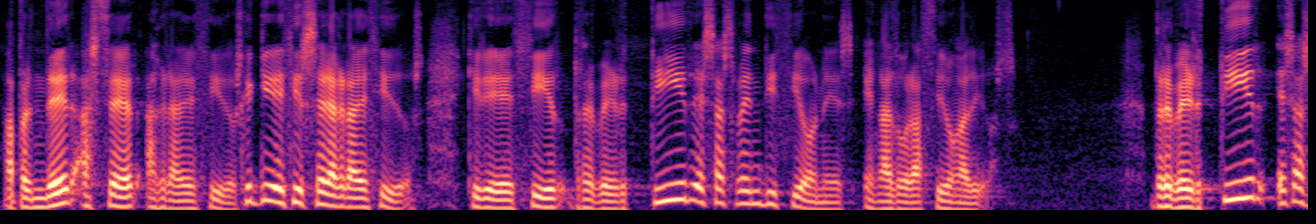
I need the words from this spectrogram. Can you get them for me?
Aprender a ser agradecidos. ¿Qué quiere decir ser agradecidos? Quiere decir revertir esas bendiciones en adoración a Dios. Revertir esas,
